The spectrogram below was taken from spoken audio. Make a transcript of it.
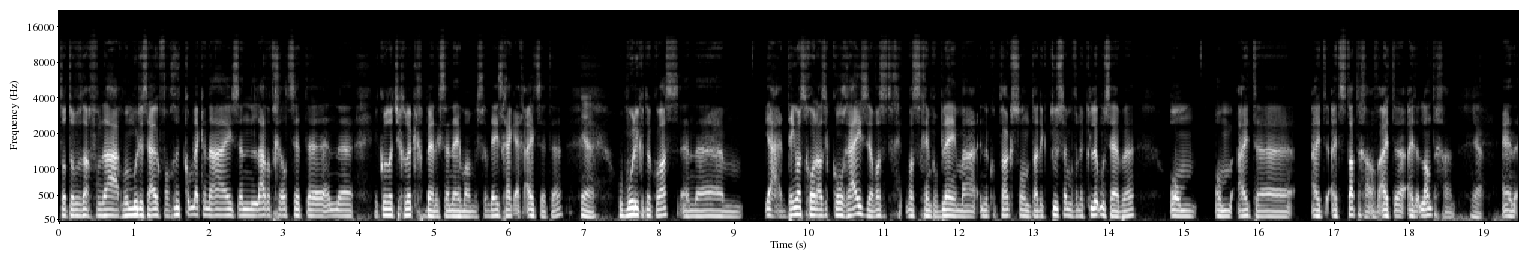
tot op de dag van vandaag. Mijn moeder zei ook van, goed, kom lekker naar huis en laat dat geld zitten. En eh, ik wil dat je gelukkig bent. Ik zei, nee man, ik zei, deze ga ik echt uitzetten. Ja. Hoe moeilijk het ook was. En ehm, ja, het ding was gewoon, als ik kon reizen, was het, was het geen probleem. Maar in de contract stond dat ik toestemming van de club moest hebben om, om uit, eh, uit, uit de stad te gaan of uit, eh, uit het land te gaan. Ja. En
